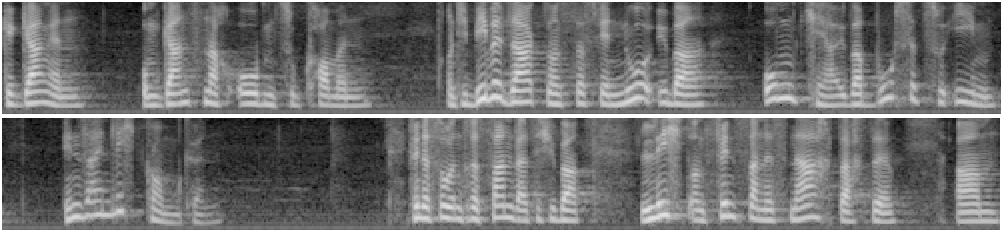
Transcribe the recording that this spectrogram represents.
gegangen, um ganz nach oben zu kommen. Und die Bibel sagt uns, dass wir nur über Umkehr, über Buße zu ihm in sein Licht kommen können. Ich finde das so interessant, als ich über Licht und Finsternis nachdachte, ähm,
